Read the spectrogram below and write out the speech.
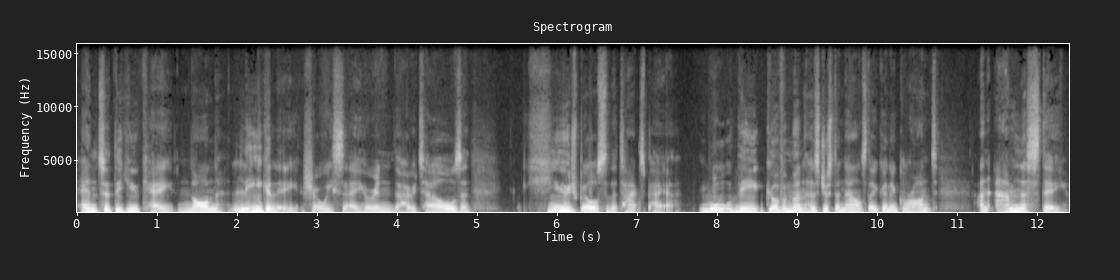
entered the UK non legally, shall we say, who are in the hotels and huge bills to the taxpayer, well, the government has just announced they're going to grant an amnesty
